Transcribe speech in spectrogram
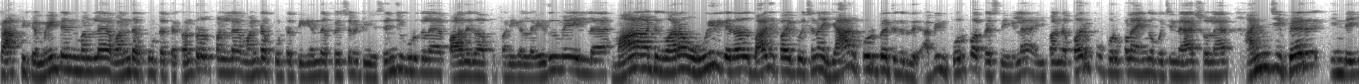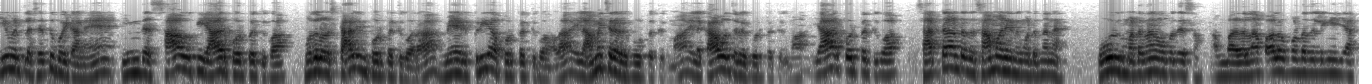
டிராபிக்கை மெயின்டைன் பண்ணல? வந்த கூட்டத்தை கண்ட்ரோல் பண்ணல? மண்ட கூட்டத்துக்கு எந்த ஃபெசிலிட்டியும் செஞ்சு கொடுக்கல? பாதுகாப்பு பணிகள்ல எதுவுமே இல்ல. மாநாட்டுக்கு வர உயிருக்கு ஏதாவது பாதிப்பாகி போச்சுன்னா யார் பொறுப்பேத்துக்கிறது? அப்படின்னு பொறுப்பா பேசுனீங்கல்ல? இப்ப அந்த பருப்பு பொறுப்பெல்லாம் எங்க போச்சு இந்த ஏர் ஷோல அஞ்சு பேர் இந்த ஈவெண்ட்ல செத்து போயிட்டானே. இந்த சாவுக்கு யார் பொறுப்பேத்துக்குவா? முதல்வர் ஸ்டாலின் பொறுப்பேத்துக்குவாரா? மேயர் பிரியா பொறுப்பேத்துக்குவாங்களா? இல்ல அமைச்சரவை பொறுப்பேத்துக்குமா? இல்ல காவல்துறை பொறுப்பேத்துக்குமா? யார் பொறுப்பேத்துக்குவா? சட்டம்ன்றது சாமானியனுக்கு மட்டும் தானே ஊருக்கு மட்டும் தான் உபதேசம். நம்ம அதெல்லாம் ஃபாலோ பண்றது இல்லைங்க ஐயா.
